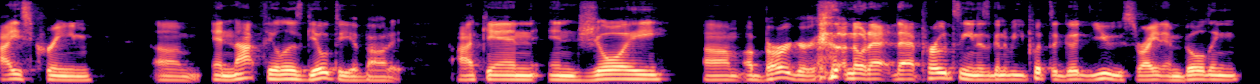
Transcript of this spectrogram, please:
ice cream um, and not feel as guilty about it. I can enjoy um, a burger because I know that that protein is going to be put to good use, right? And building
